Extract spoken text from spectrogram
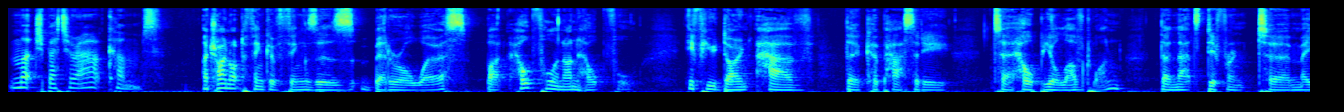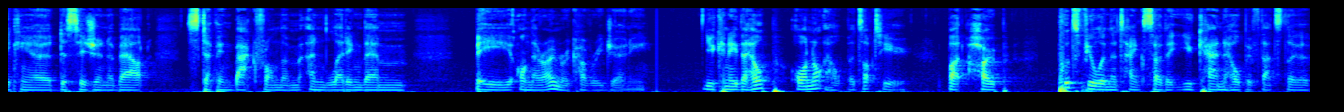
much better outcomes. I try not to think of things as better or worse, but helpful and unhelpful. If you don't have the capacity to help your loved one, then that's different to making a decision about stepping back from them and letting them be on their own recovery journey. You can either help or not help, it's up to you. But hope puts fuel in the tank so that you can help if that's the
